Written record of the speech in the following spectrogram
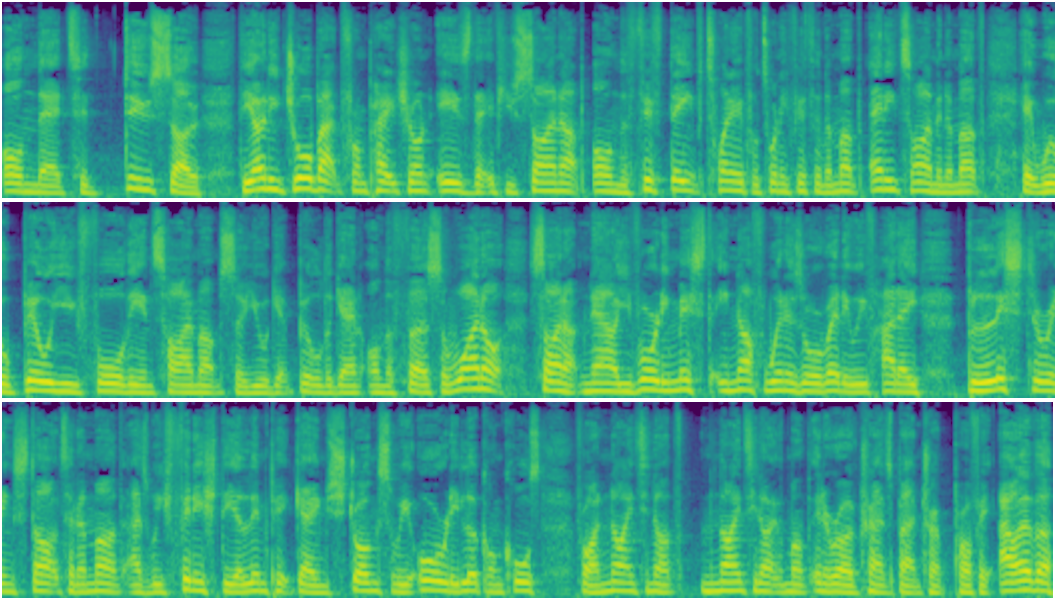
on there today do so. The only drawback from Patreon is that if you sign up on the 15th, 20th, or 25th of the month, any time in a month, it will bill you for the entire month. So you will get billed again on the first. So why not sign up now? You've already missed enough winners already. We've had a blistering start to the month as we finished the Olympic Games strong. So we already look on course for our 99th, 99th month in a row of transparent tra- profit. However,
